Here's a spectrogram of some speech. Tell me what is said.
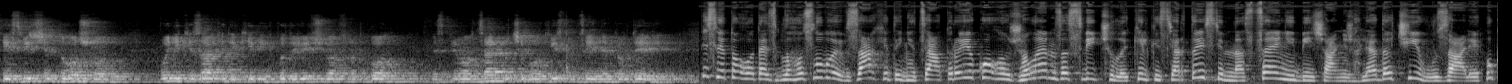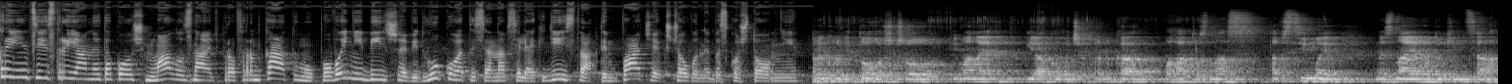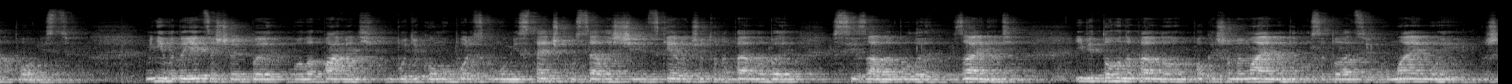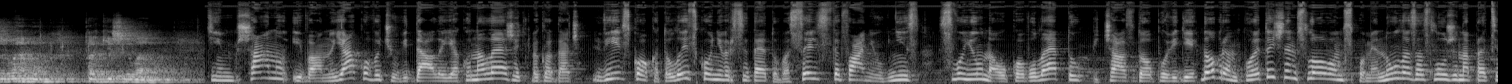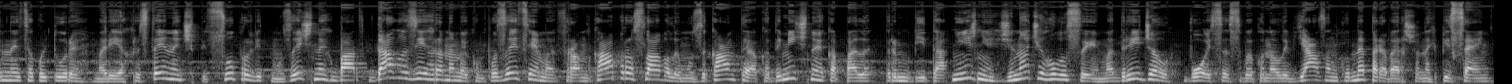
Це є свідченням того, що будь-які закиди, які він подають, що Іван Франко не сприймав церкву чи був атеїстом, це є неправдиві. Після того отець благословив захід, ініціатори якого жалем засвідчили кількість артистів на сцені більша ніж глядачів у залі. Українці і стрияни також мало знають про Франка, тому повинні більше відгукуватися на всілякі дійства, тим паче, якщо вони безкоштовні. Прикро від того, що Івана Яковича Франка багато з нас та всі ми не знаємо до кінця повністю. Мені видається, що якби була пам'ять у будь-якому польському містечку, селищі Міцкевичу, то напевно би всі зали були зайняті. І від того, напевно, поки що ми маємо таку ситуацію, яку маємо, і живемо, так і живемо. Втім, шану Івану Яковичу віддали як належить. Викладач Львівського католицького університету Василь Стефанів вніс свою наукову лепту під час доповіді. Добрим поетичним словом спомянула заслужена працівниця культури Марія Христинич під супровід музичних барв. Вдало зіграними композиціями Франка прославили музиканти академічної капели Трембіта. Ніжні жіночі голоси Мадріджел Войсес виконали в'язанку неперевершених пісень.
